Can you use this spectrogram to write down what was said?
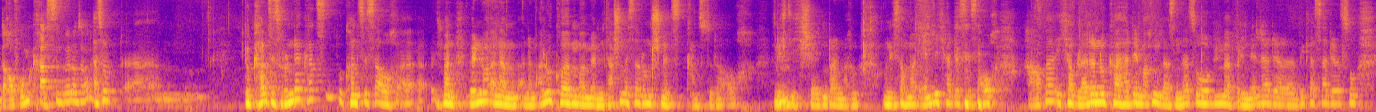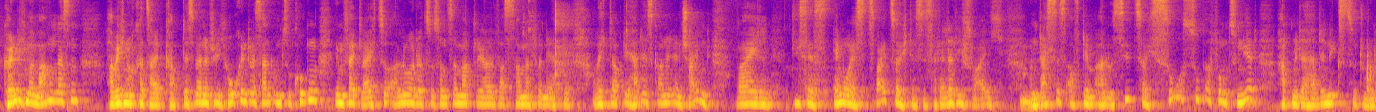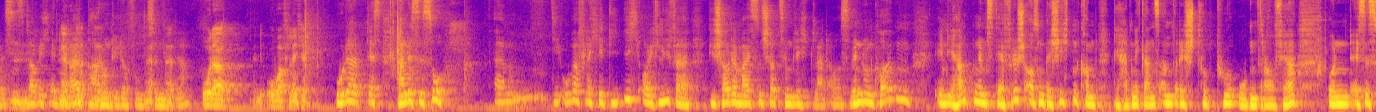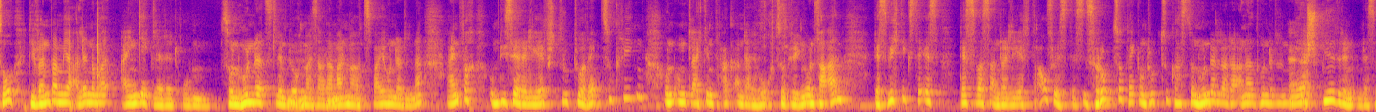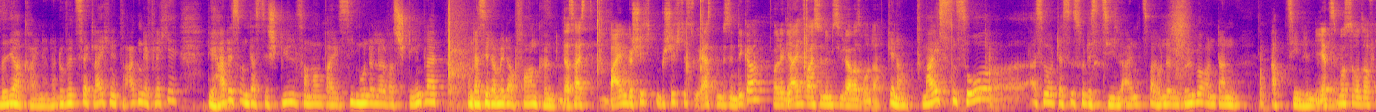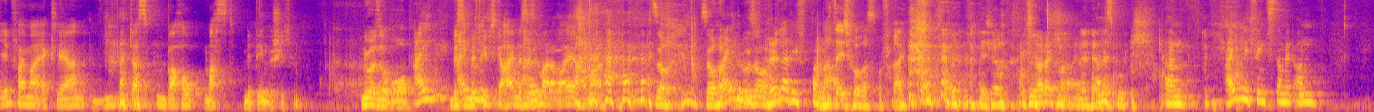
drauf rumkratzen würde und so? Also, ähm, du kannst es runterkratzen, du kannst es auch, äh, ich meine, wenn du an einem, an einem Alukolben mit dem Taschenmesser rumschnitzt, kannst du da auch richtig Schäden reinmachen. Und ich sag mal, ähnlich hat es es auch, aber ich habe leider nur keine Härte machen lassen, ne? so wie man Brinell hatte oder Vickers hatte oder so. Könnte ich mal machen lassen, habe ich noch keine Zeit gehabt. Das wäre natürlich hochinteressant, um zu gucken, im Vergleich zu Alu oder zu sonst einem Material, was haben wir für eine Härte. Aber ich glaube, die Härte ist gar nicht entscheidend, weil dieses MOS2-Zeug, das ist relativ weich. Und dass es auf dem Alusil-Zeug so super funktioniert, hat mit der Härte nichts zu tun. Das ist, glaube ich, eher die ja, Reibpaarung, ja. die da funktioniert. Ja, Oder die Oberfläche. Oder das, man, das ist so, ähm, die Oberfläche, die ich euch liefere, die schaut ja meistens schon ziemlich glatt aus. Wenn du einen Kolben in die Hand nimmst, der frisch aus dem Beschichten kommt, der hat eine ganz andere Struktur obendrauf. Ja? Und es ist so, die werden bei mir alle nochmal eingeglättet oben. So ein Hundertstel im Durchmesser oder manchmal auch zwei Hundertstel. Ne? Einfach, um diese Reliefstruktur wegzukriegen und um gleich den Traganteil hochzukriegen. Und vor allem, das Wichtigste ist, das, was an Relief drauf ist, das ist ruckzuck weg und ruckzuck hast du ein Hundertel oder anderthalb Hundertel mehr Spiel drin. Und das will ja keiner. Ne? Du willst ja gleich eine tragende Fläche, die hat es und dass das Spiel, sagen wir mal, bei 700 oder was stehen bleibt und dass ihr damit auch fahren könnt. Das heißt, beim Beschichten beschichtest du erst ein bisschen dicker, weil du gleich weißt, du nimmst wieder was runter. Genau. Meistens so, also das ist so das Ziel, ein, zwei Hundertel drüber und dann abziehen hin. Jetzt musst du uns auf jeden Fall mal erklären, wie du das überhaupt machst mit dem Beschichten. Nur so grob. Ein bisschen Betriebsgeheimnis ist immer dabei, aber so, so, nur so. relativ banal. Macht echt vor was zum Schreiben. ich. Ich lade euch mal ein. Alles gut. Ähm, eigentlich fängt es damit an,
